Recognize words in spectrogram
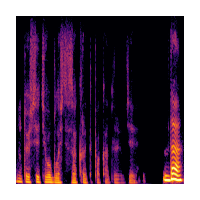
Ну, то есть эти области закрыты пока для людей. Да.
